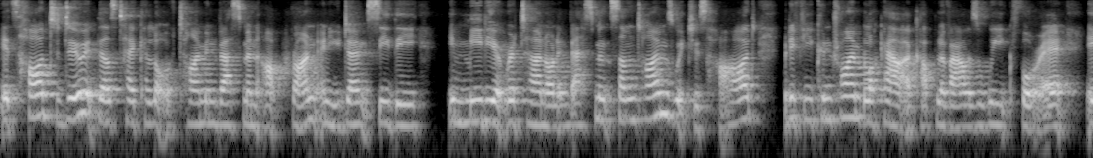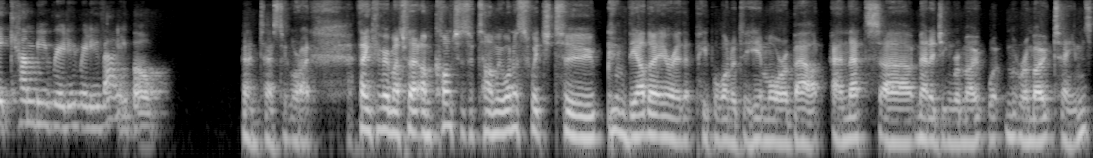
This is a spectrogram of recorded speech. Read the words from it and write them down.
It's hard to do. It does take a lot of time investment up front, and you don't see the immediate return on investment sometimes, which is hard. But if you can try and block out a couple of hours a week for it, it can be really, really valuable. Fantastic. All right. Thank you very much for that. I'm conscious of time. We want to switch to the other area that people wanted to hear more about, and that's uh, managing remote remote teams.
